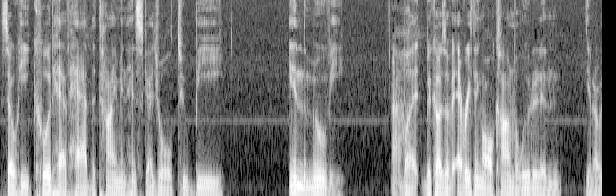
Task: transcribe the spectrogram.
so he could have had the time in his schedule to be in the movie, oh, but because of everything all convoluted and you know,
